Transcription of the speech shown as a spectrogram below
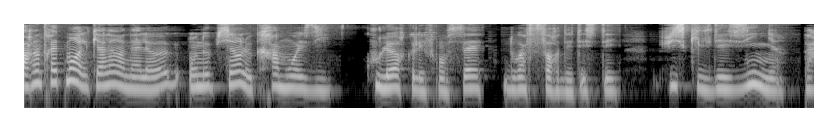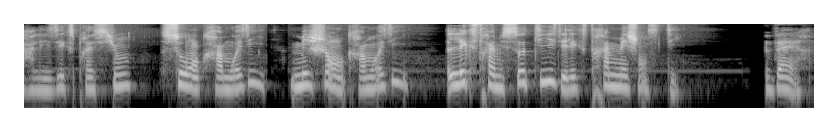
par un traitement alcalin analogue, on obtient le cramoisi, couleur que les Français doivent fort détester, puisqu'il désigne, par les expressions saut en cramoisi, méchant en cramoisi, l'extrême sottise et l'extrême méchanceté. Vert.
